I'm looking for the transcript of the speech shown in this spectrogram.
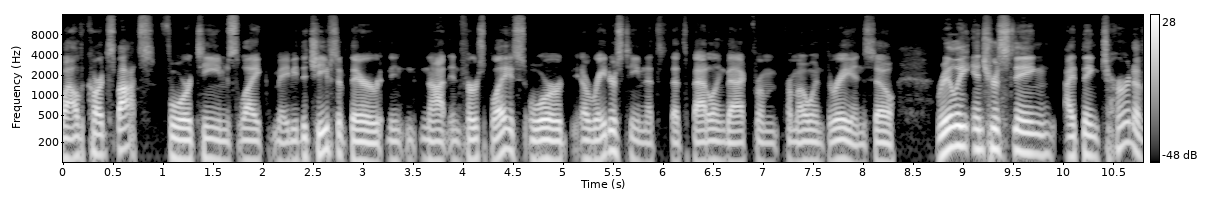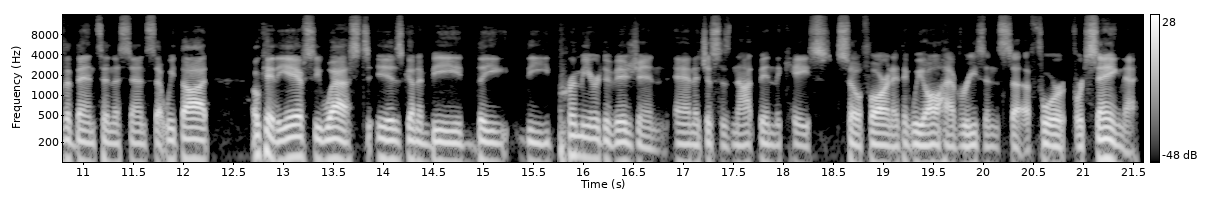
wild card spots for teams like maybe the Chiefs if they're not in first place, or a Raiders team that's that's battling back from from 0 and 3. And so, really interesting, I think, turn of events in a sense that we thought – okay, the AFC West is going to be the the premier division, and it just has not been the case so far. And I think we all have reasons uh, for for saying that.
